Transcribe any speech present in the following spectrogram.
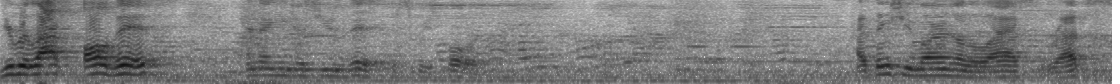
you relax all this, and then you just use this to squeeze forward. I think she learns on the last reps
